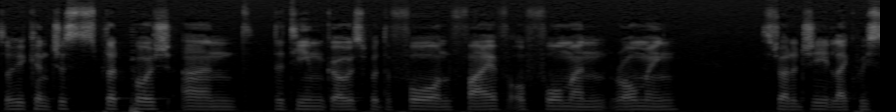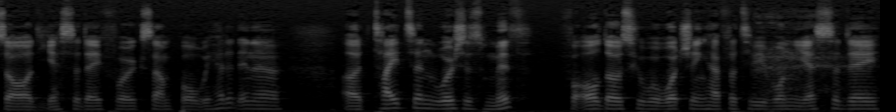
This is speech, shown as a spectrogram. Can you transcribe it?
So he can just split push and the team goes with the 4 on 5 or 4 man roaming strategy like we saw it yesterday for example. We had it in a, a Titan versus Myth. For all those who were watching Hefla TV 1 yesterday,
